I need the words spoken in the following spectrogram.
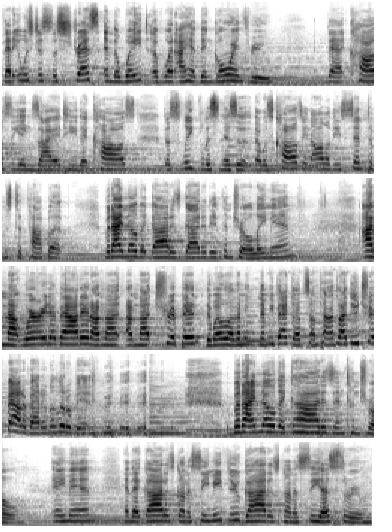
that it was just the stress and the weight of what I had been going through that caused the anxiety, that caused the sleeplessness, uh, that was causing all of these symptoms to pop up. But I know that God has got it in control. Amen. I'm not worried about it. I'm not, I'm not tripping. Well, let me, let me back up. Sometimes I do trip out about it a little bit. but I know that God is in control. Amen. And that God is going to see me through. God is going to see us through.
